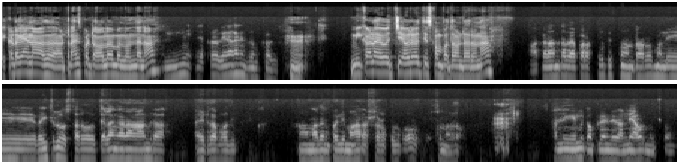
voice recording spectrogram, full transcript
ఎక్కడికైనా ట్రాన్స్పోర్ట్ అవైలబుల్ ఉందనా అన్ని ఎక్కడ పోయినా కానీ దొరుకుతుంది. మీ కాడ వచ్చి ఎవరెవరు తీసుకొని పోతా ఉంటారనా అక్కడ అంతా వ్యాపారస్తులు తీసుకుని ఉంటారు. మళ్ళీ రైతులు వస్తారు. తెలంగాణ ఆంధ్ర హైదరాబాద్ మదనపల్లి మహారాష్ట్ర కూడా వస్తున్నారు. అన్ని ఏమి కంప్లైంట్ లేదు అన్ని ఆవిడ మంచుకోండి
